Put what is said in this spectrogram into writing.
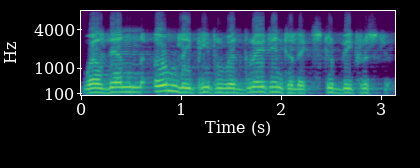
well, then only people with great intellects could be Christians.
